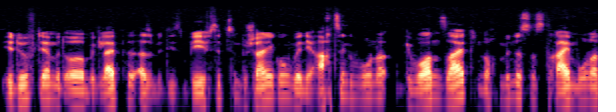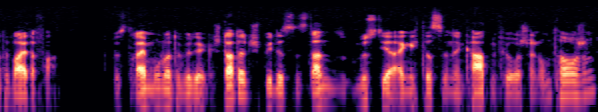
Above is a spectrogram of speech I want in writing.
Ihr dürft ja mit eurer Begleit, also mit diesen BF17-Bescheinigungen, wenn ihr 18 geworden, seid, noch mindestens drei Monate weiterfahren. Bis drei Monate wird ihr gestattet, spätestens dann müsst ihr eigentlich das in den Kartenführerschein umtauschen.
